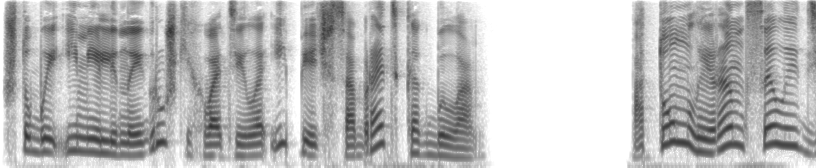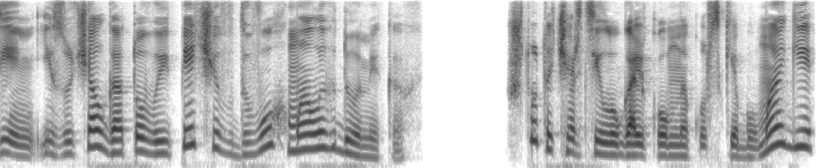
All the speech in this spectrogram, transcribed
чтобы и на игрушки хватило, и печь собрать, как была. Потом Лейран целый день изучал готовые печи в двух малых домиках. Что-то чертил угольком на куске бумаги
